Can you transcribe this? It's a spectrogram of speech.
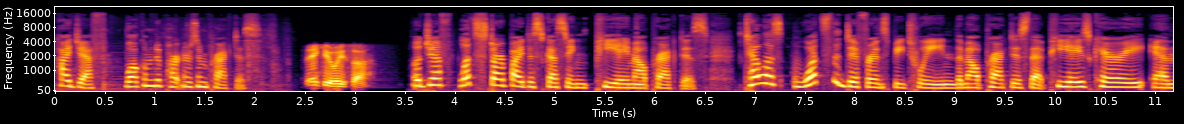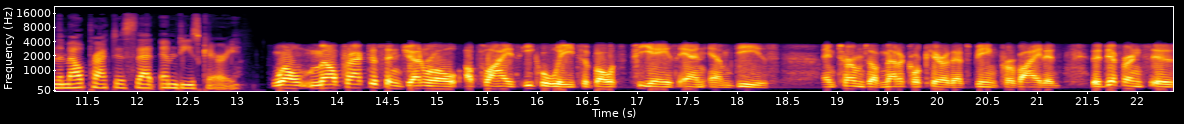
Hi, Jeff. Welcome to Partners in Practice. Thank you, Lisa. Well, Jeff, let's start by discussing PA malpractice. Tell us what's the difference between the malpractice that PAs carry and the malpractice that MDs carry? Well, malpractice in general applies equally to both PAs and MDs in terms of medical care that's being provided. The difference is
